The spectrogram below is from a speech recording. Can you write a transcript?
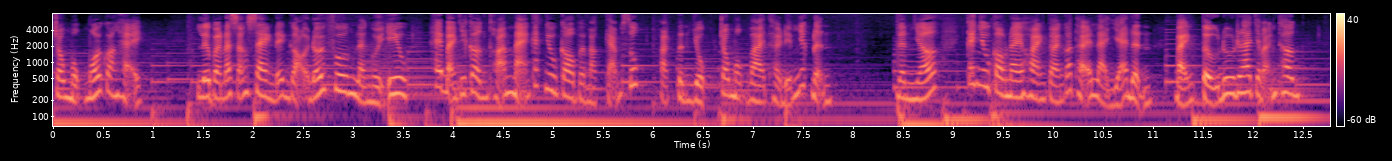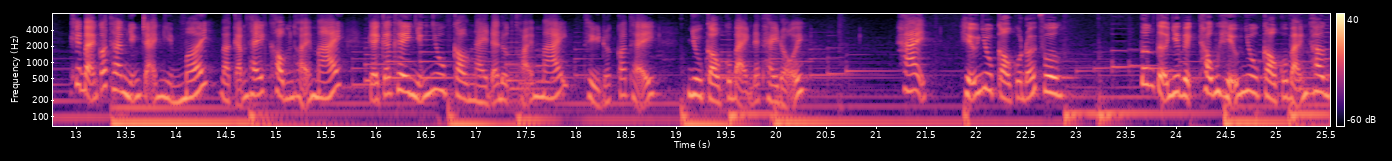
trong một mối quan hệ. liệu bạn đã sẵn sàng để gọi đối phương là người yêu hay bạn chỉ cần thỏa mãn các nhu cầu về mặt cảm xúc hoặc tình dục trong một vài thời điểm nhất định nên nhớ các nhu cầu này hoàn toàn có thể là giả định. Bạn tự đưa ra cho bản thân. Khi bạn có thêm những trải nghiệm mới và cảm thấy không thoải mái, kể cả khi những nhu cầu này đã được thoải mái, thì rất có thể nhu cầu của bạn đã thay đổi. Hai, hiểu nhu cầu của đối phương. Tương tự như việc thông hiểu nhu cầu của bản thân,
